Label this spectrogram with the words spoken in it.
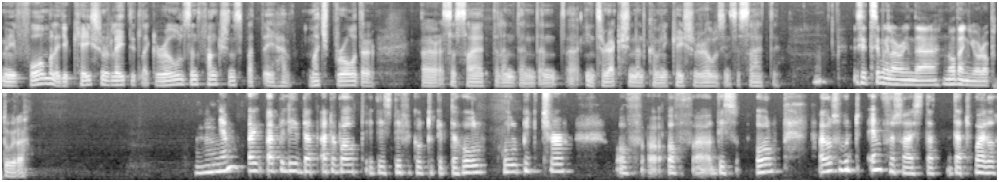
many formal education related like roles and functions, but they have much broader uh, societal and and, and uh, interaction and communication roles in society. Is it similar in the Northern Europe, Tuire? Mm, yeah, I, I believe that at about it is difficult to get the whole whole picture of uh, of uh, this all. I also would emphasize that that while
